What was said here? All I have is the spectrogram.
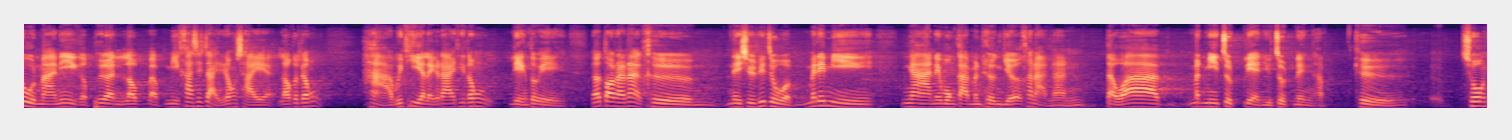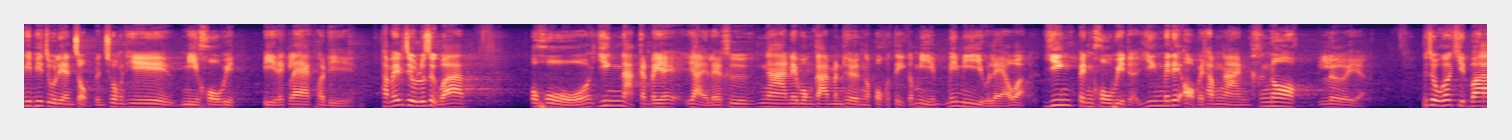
นู่นมานี่กับเพื่อน เราแบบมีค่าใช้จ่ายที่ต้องใช้อะเราก็ต้องหาวิธีอะไรก็ได้ที่ต้องเลี้ยงตัวเอง แล้วตอนนั้นอะคือในชีวิตพี่จูแบบไม่ได้มีงานในวงการบันเทิงเยอะขนาดนั้น แต่ว่ามันมีจุดเปลี่ยนอยู่จุดหนึ่งครับ คือช่วงที่พี่จูเรียนจบเป็นช่วงที่มีโควิด ปีแรก ๆ พอดีทำให้พี่จูรู้สึกว่า โอ้โห ยิ่งหนักกันไปใหญ่เลยคือ งานในวงการบันเทิงอะปกติก็มีไม่มีอยู่แล้วอะยิ่งเป็นโควิดอะยิ่งไม่ได้ออกไปทำงานข้างนอกเลยอะพี่จูก็คิดว่า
